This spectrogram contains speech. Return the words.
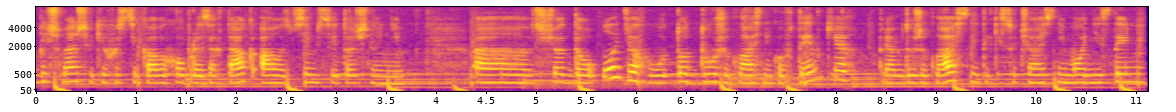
більш-менш в якихось цікавих образах так, а от в Сімсі точно ні. Щодо одягу, то дуже класні ковтинки, прям дуже класні, такі сучасні, модні, стильні.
